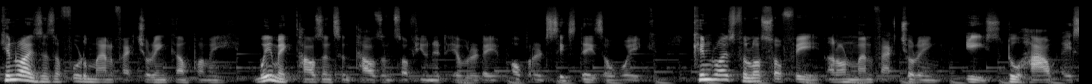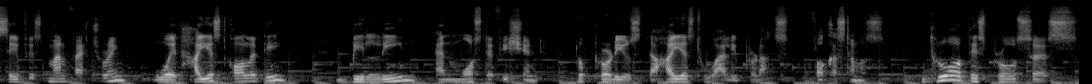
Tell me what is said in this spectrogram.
Kinrise is a food manufacturing company. We make thousands and thousands of units every day, operate six days a week. Kinrise philosophy around manufacturing is to have a safest manufacturing with highest quality, be lean and most efficient to produce the highest value products for customers. Throughout this process,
